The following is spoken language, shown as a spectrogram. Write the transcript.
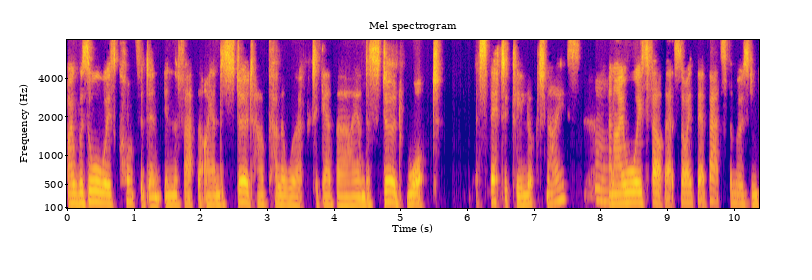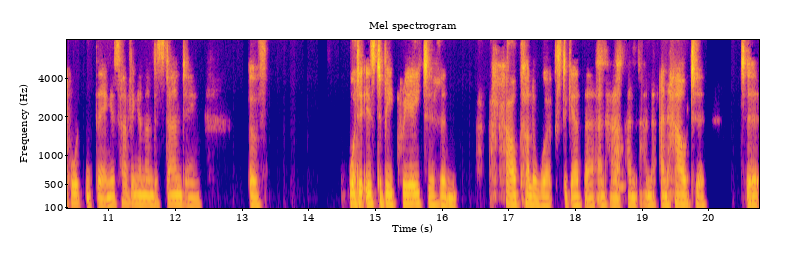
I was always confident in the fact that I understood how color worked together. I understood what aesthetically looked nice. Mm. And I always felt that. So I that that's the most important thing is having an understanding of what it is to be creative and how color works together and how and, and, and how to to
